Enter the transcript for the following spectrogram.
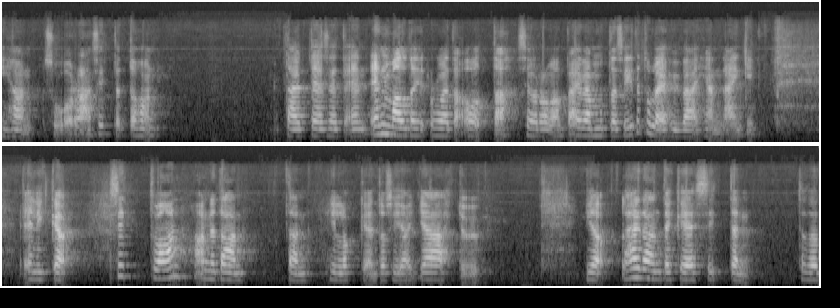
ihan suoraan sitten tuohon täytteeseen, että en, en malta ruveta odottaa seuraavan päivän, mutta siitä tulee hyvä ihan näinkin. Eli sitten vaan annetaan tämän hillokkeen tosiaan jäähtyä. Ja lähdetään tekemään sitten tätä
